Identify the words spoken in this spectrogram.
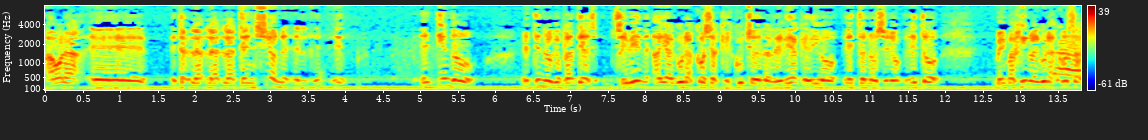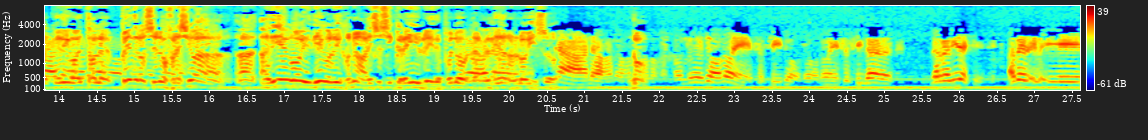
ahora, eh, la, la, la tensión, el- el- eh, entiendo entiendo lo que planteas, si bien hay algunas cosas que escucho de la realidad que digo, esto no se lo, esto, me imagino algunas No, cosas que no, digo, esto no, le, no, Pedro no, se le no, ofreció a, a, a Diego y Diego le dijo, no, eso es increíble y después lo- la realidad no, lo hizo. No, no, no, No. no, no, no, no, no es así, no, no, no es así. La, la realidad es, a ver, eh,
